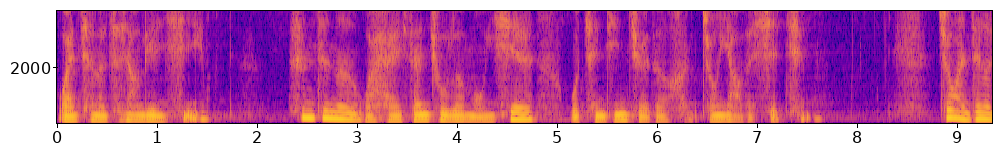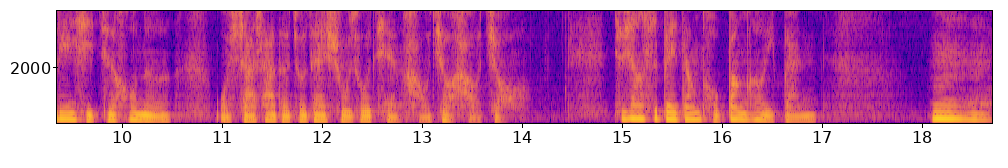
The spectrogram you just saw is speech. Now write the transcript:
完成了这项练习，甚至呢我还删除了某一些我曾经觉得很重要的事情。做完这个练习之后呢，我傻傻的坐在书桌前好久好久，就像是被当头棒喝一般。嗯。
